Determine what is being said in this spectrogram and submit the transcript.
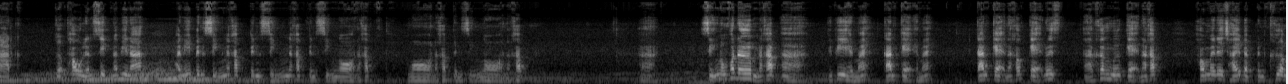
นาด เกือบเท่าเหรียญสิบนะพี่นะ อันนี้เป็นสิงนะครับ เป็นสิงนะครับ เป็นสิงงอนะครับ งอนะครับ เป็นสิงงอนะครับ อ่า สิงหลวงพ่อเดิมนะครับ อ่า พี่ๆเห็นไหม การแกะเห็นไหม การแกะนะเขาแกะด้วย อ่า เครื่องมือแกะนะครับ เขาไม่ได้ใช้แบบเป็นเครื่อง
